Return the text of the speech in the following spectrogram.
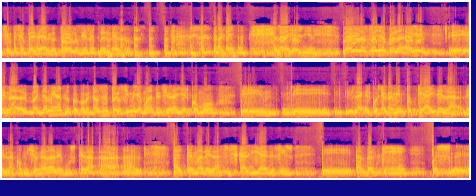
siempre se aprende algo todos los días se aprende algo Ok, perfecto, con la... Oye, eh, ya mañana comentamos eso, pero sí me llamó la atención ayer como eh, eh, la- el cuestionamiento que hay de la de la comisionada de búsqueda a- al tema de la fiscalía, es decir, eh, advertí pues eh,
